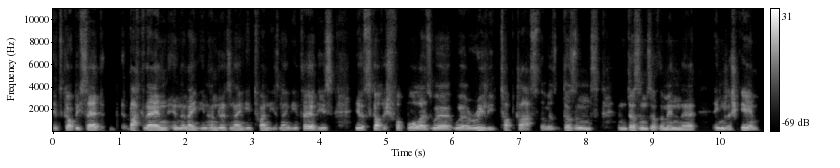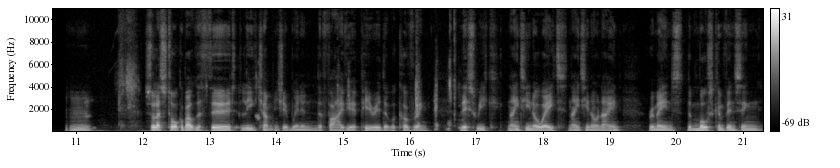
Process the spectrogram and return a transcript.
it's got to be said back then in the 1900s, 1920s, 1930s, you know, Scottish footballers were were really top class. There was dozens and dozens of them in the English game. Mm. So let's talk about the third league championship win in the five year period that we're covering this week. 1908 1909 remains the most convincing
